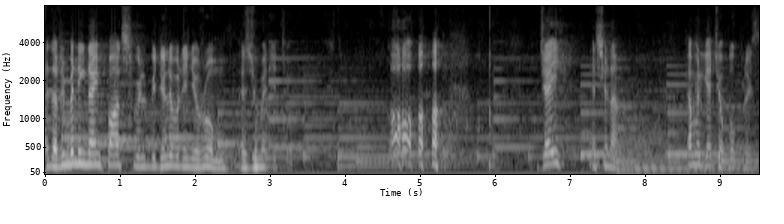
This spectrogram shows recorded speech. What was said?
and the remaining nine parts will be delivered in your room as you may need to. Oh, Jay and Sheena, come and get your book, please.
